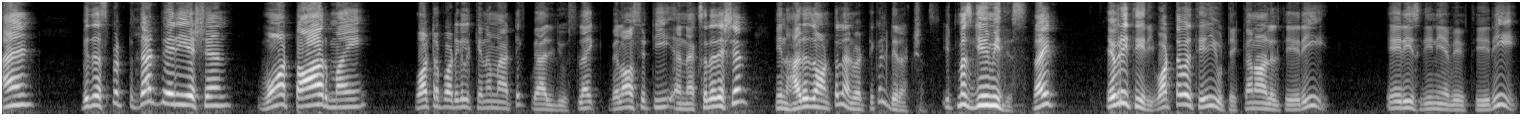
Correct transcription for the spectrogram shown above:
and with respect to that variation what are my water particle kinematic values like velocity and acceleration in horizontal and vertical directions. It must give me this right every theory whatever theory you take cnoidal theory, Airy's linear wave theory,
